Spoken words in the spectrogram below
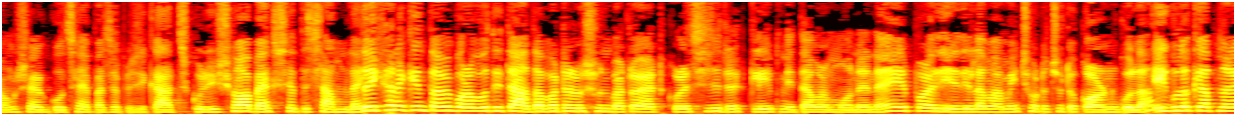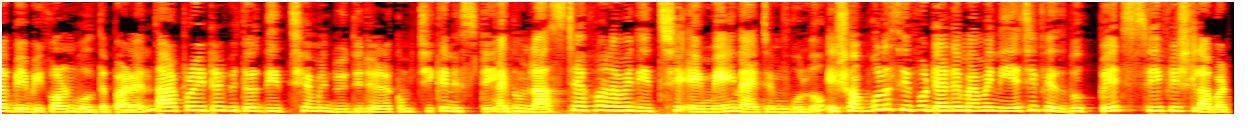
সংসার গোছায়, পাশাপাশি কাজ করি, সব একসাথে সামলাই? তো এখানে কিন্তু আমি পরবর্তীতে আদা বাটা, রসুন বাটাও অ্যাড করেছি যেটার ক্লিপ নিতে আমার মনে নেই। এরপরে দিয়ে দিলাম আমি ছোট ছোট কর্নগুলা। এগুলোকে আপনারা বেবি কর্ন বলতে পারেন। তারপর এটার ভিতর দিচ্ছি আমি দুই দুইটা এরকম চিকেন স্টিক একদম লাস্টে এখন আমি দিচ্ছি এই মেইন আইটেমগুলো। এই সবগুলো সি ফুড আইটেম আমি নিয়েছি Facebook page sea fish lover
